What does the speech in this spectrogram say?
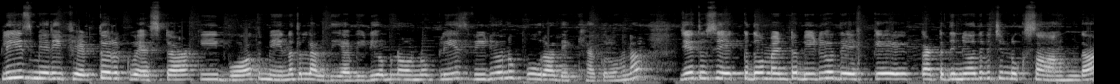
ਪਲੀਜ਼ ਮੇਰੀ ਫਿਰ ਤੋਂ ਰਿਕੁਐਸਟ ਆ ਕਿ ਬਹੁਤ ਮਿਹਨਤ ਲੱਗਦੀ ਆ ਵੀਡੀਓ ਬਣਾਉਣ ਨੂੰ। ਪਲੀਜ਼ ਵੀਡੀਓ ਨੂੰ ਪੂਰਾ ਦੇਖਿਆ ਕਰੋ, ਹਨਾ? ਜੇ ਤੁਸੀਂ 1-2 ਮਿੰਟ ਵੀਡੀਓ ਦੇਖ ਕੇ ਕੱਟ ਦਿੰਦੇ ਹੋ, ਉਹਦੇ ਵਿੱਚ ਨੁਕਸਾਨ ਹੁੰਦਾ।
